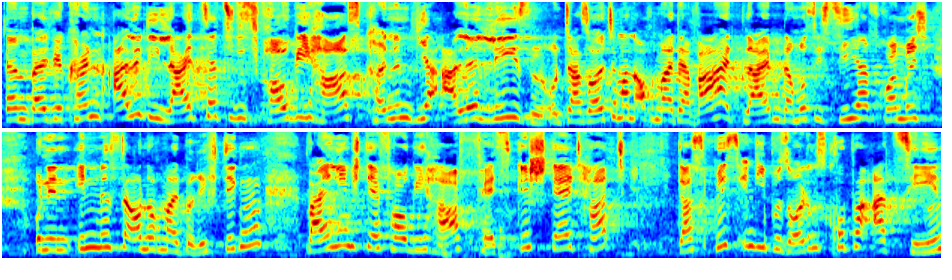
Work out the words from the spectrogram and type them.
Ähm, weil wir können alle die Leitsätze des VGHs können wir alle lesen. Und da sollte man auch einmal der Wahrheit bleiben. Da muss ich Sie, Herr Frömmrich, und den Innenminister auch noch einmal berichtigen, weil nämlich der VGH festgestellt hat, dass bis in die Besoldungsgruppe A 10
